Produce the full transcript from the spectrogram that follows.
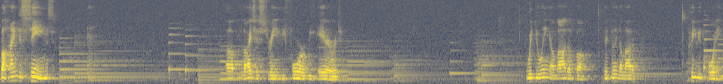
Behind the scenes of Elijah Streams before we aired, we're doing a lot of, um, they're doing a lot of pre-recording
